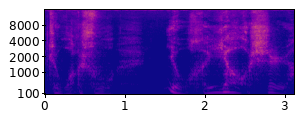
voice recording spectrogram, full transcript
这王叔有何要事啊？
